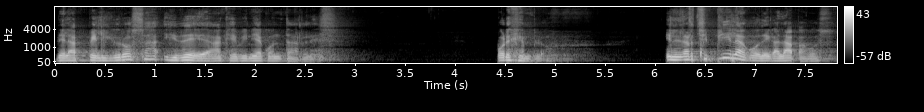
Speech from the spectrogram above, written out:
de la peligrosa idea que vine a contarles. Por ejemplo, en el archipiélago de Galápagos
